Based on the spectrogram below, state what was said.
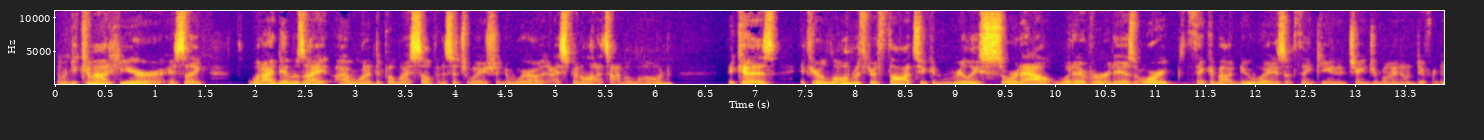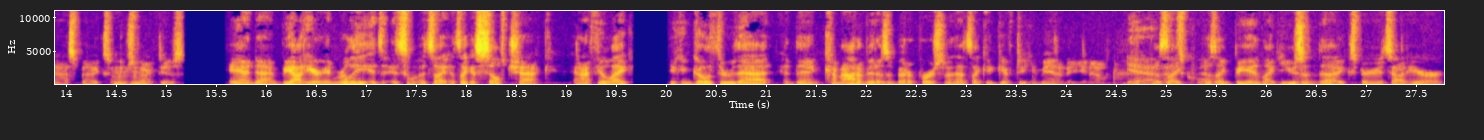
And when you come out here, it's like what I did was I I wanted to put myself in a situation to where I, I spent a lot of time alone because if you're alone with your thoughts, you can really sort out whatever it is, or think about new ways of thinking and change your mind on different aspects and Mhm. perspectives, and uh, be out here. And really, it's it's it's like it's like a self check, and I feel like you can go through that and then come out of it as a better person, and that's like a gift to humanity, you know Yeah. as that's like cool. as like being like using the experience out here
